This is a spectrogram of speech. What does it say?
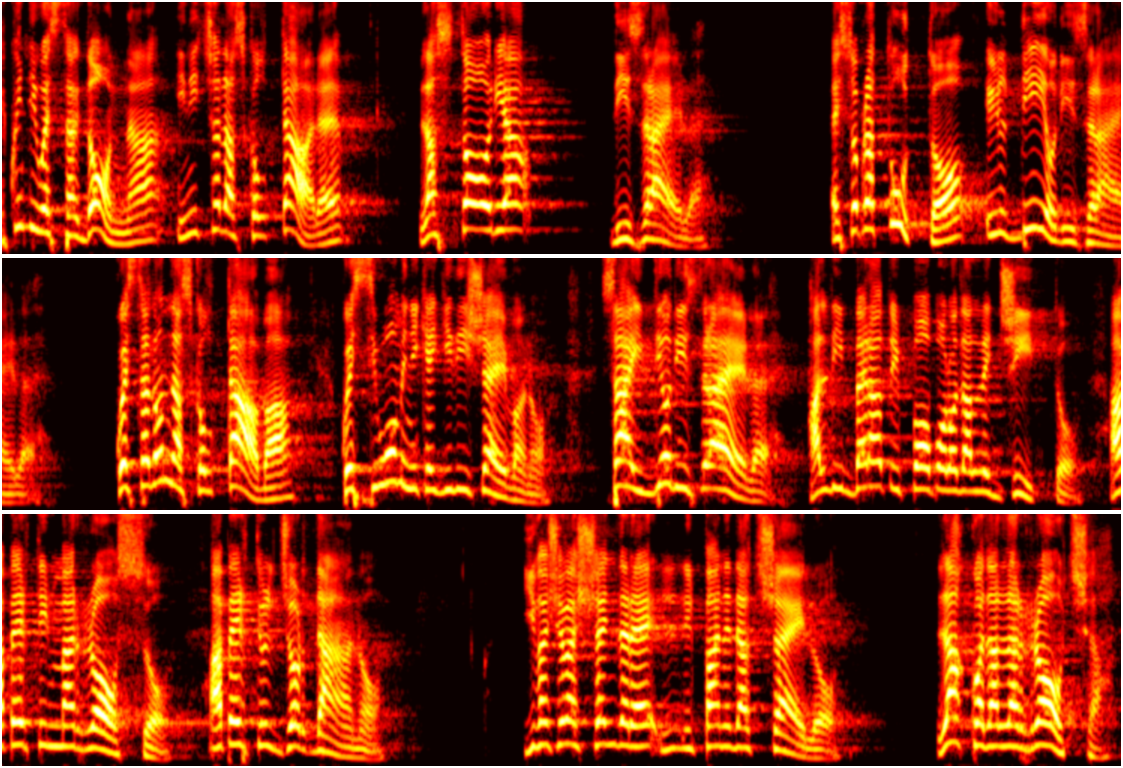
e quindi questa donna iniziò ad ascoltare la storia di Israele e soprattutto il Dio di Israele. Questa donna ascoltava questi uomini che gli dicevano, sai, il Dio di Israele ha liberato il popolo dall'Egitto, ha aperto il Mar Rosso, ha aperto il Giordano, gli faceva scendere il pane dal cielo, l'acqua dalla roccia.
